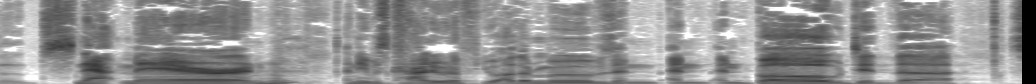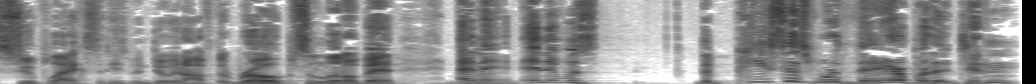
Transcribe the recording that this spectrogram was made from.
the snap mare, and Mm-hmm. and he was kind of doing a few other moves, and and and Bo did the suplex that he's been doing off the ropes a little bit, and it, and it was the pieces were there, but it didn't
